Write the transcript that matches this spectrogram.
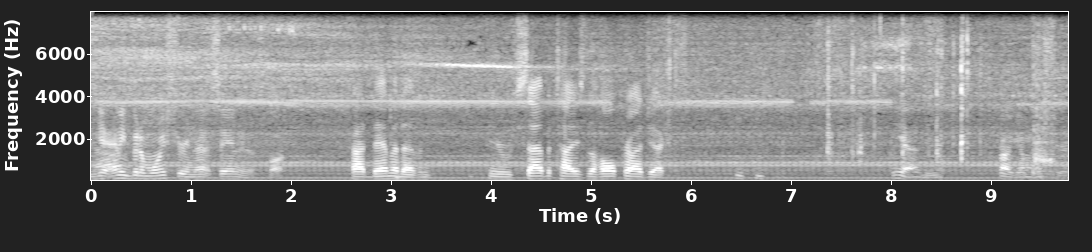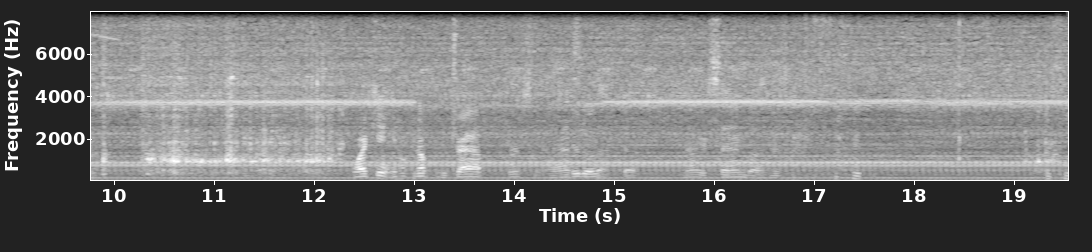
You get any bit of moisture in that sand and it's fucked. God damn it, Evan. You sabotaged the whole project. Yeah, dude. It's probably got moisture in it. Why can't you hook it up to the trap? First, that's It is. backed up. Now you're sandbaggers. I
